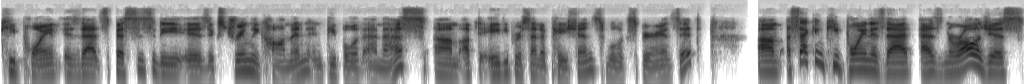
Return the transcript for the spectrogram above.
key point is that spasticity is extremely common in people with MS. Um, up to 80% of patients will experience it. Um, a second key point is that as neurologists,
